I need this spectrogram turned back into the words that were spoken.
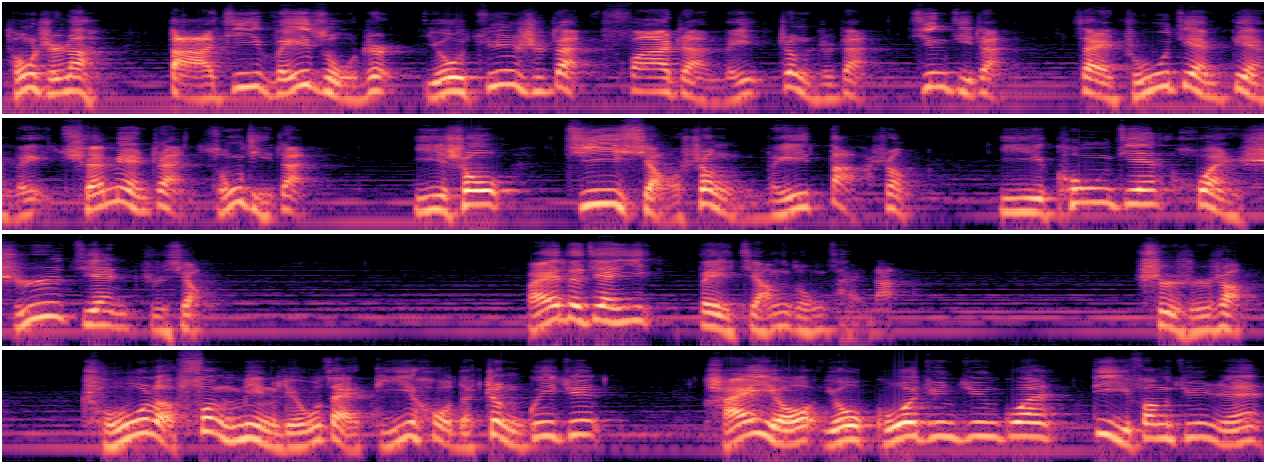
同时呢，打击伪组织由军事战发展为政治战、经济战，再逐渐变为全面战、总体战，以收积小胜为大胜，以空间换时间之效。白的建议被蒋总采纳。事实上，除了奉命留在敌后的正规军，还有由国军军官、地方军人、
